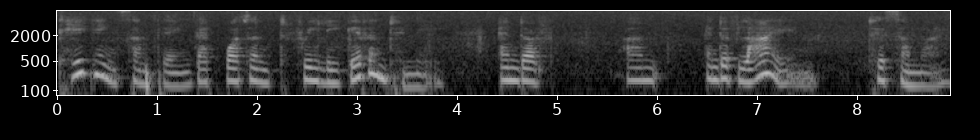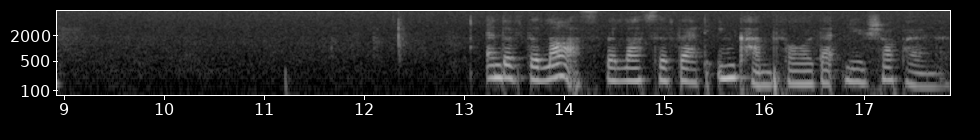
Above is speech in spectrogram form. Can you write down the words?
taking something that wasn't freely given to me and of um, and of lying to someone and of the loss the loss of that income for that new shop owner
